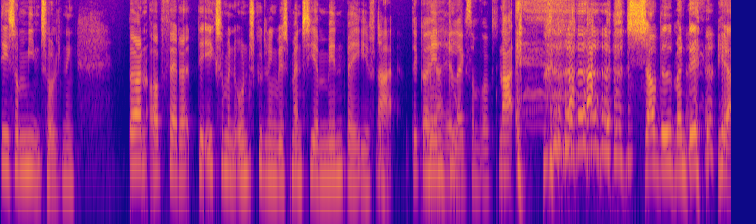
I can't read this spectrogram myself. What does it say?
det er som min tolkning. Børn opfatter det ikke som en undskyldning, hvis man siger men bagefter. Nej, det gør Men jeg du- heller ikke som voksen. Nej, så ved man det. Ja.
